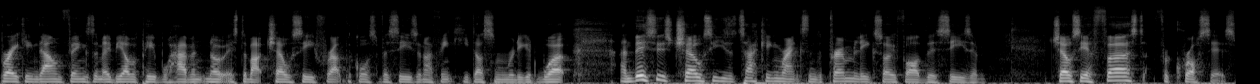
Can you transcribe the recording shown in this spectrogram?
breaking down things that maybe other people haven't noticed about Chelsea throughout the course of a season, I think he does some really good work. And this is Chelsea's attacking ranks in the Premier League so far this season. Chelsea are first for crosses.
